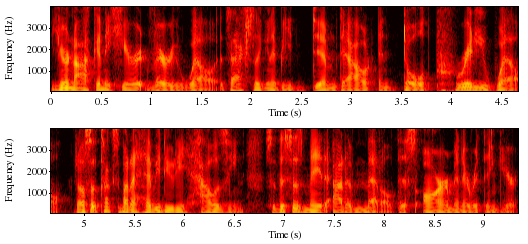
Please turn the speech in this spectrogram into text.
you're not going to hear it very well. It's actually going to be dimmed out and dulled pretty well. It also talks about a heavy duty housing. So this is made out of metal, this arm and everything here.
